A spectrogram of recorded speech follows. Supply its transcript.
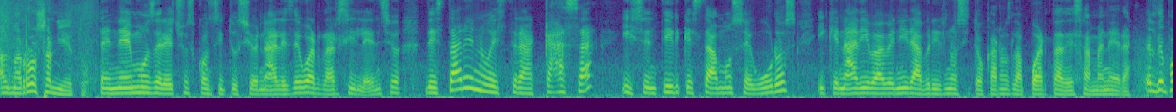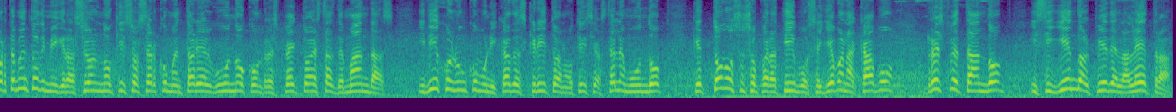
Alma Rosa Nieto. Tenemos derechos constitucionales de guardar silencio, de estar en nuestra casa y sentir que estamos seguros y que nadie va a venir a abrirnos y tocarnos la puerta de esa manera. El Departamento de Inmigración no quiso hacer comentario alguno con respecto a estas demandas y dijo en un comunicado escrito a Noticias Telemundo que todos sus operativos se llevan a cabo respetando y siguiendo al pie de la letra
